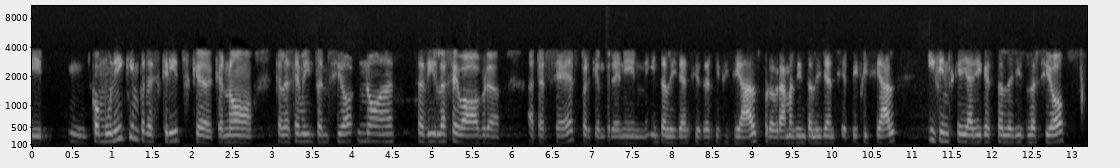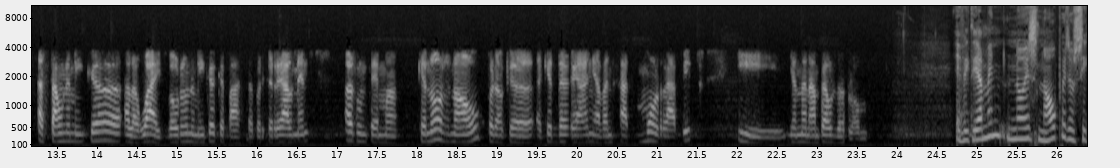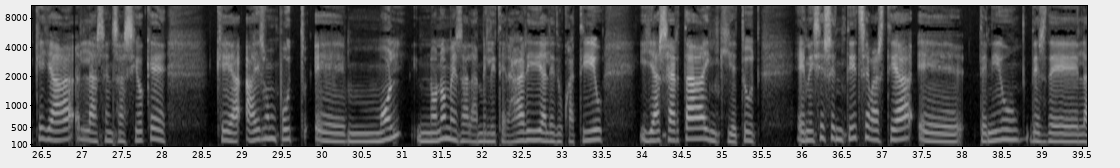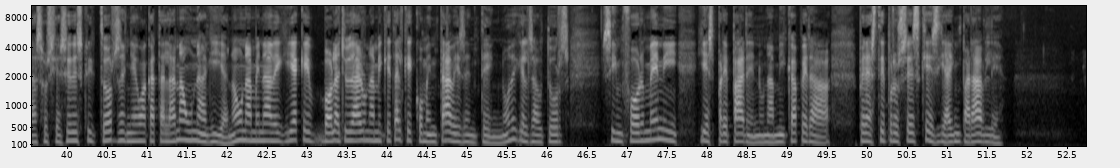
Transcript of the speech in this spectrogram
mm, comuniquin per escrits que, que, no, que la seva intenció no és cedir la seva obra a tercers perquè entrenin intel·ligències artificials, programes d'intel·ligència artificial, i fins que hi hagi aquesta legislació està una mica a la guait, veure una mica què passa, perquè realment és un tema que no és nou, però que aquest darrer any ha avançat molt ràpid i, i hem d'anar amb peus de plom. Efectivament, no és nou, però sí que hi ha la sensació que, que ha irromput eh, molt, no només a l'àmbit literari, a l'educatiu, i hi ha certa inquietud. En aquest sentit, Sebastià, eh, teniu des de l'Associació d'Escriptors en Llengua Catalana una guia, no? una mena de guia que vol ajudar una miqueta al que comentaves, entenc, no? de que els autors s'informen i, i es preparen una mica per a, per a este procés que és ja imparable.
